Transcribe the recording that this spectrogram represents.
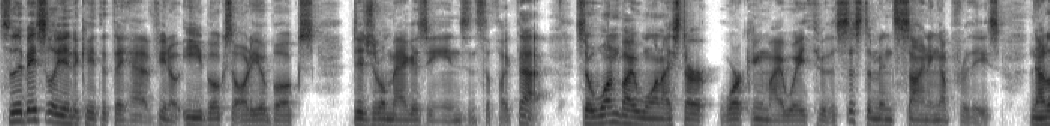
So they basically indicate that they have, you know, ebooks, audiobooks, digital magazines and stuff like that. So one by one, I start working my way through the system and signing up for these. Now,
